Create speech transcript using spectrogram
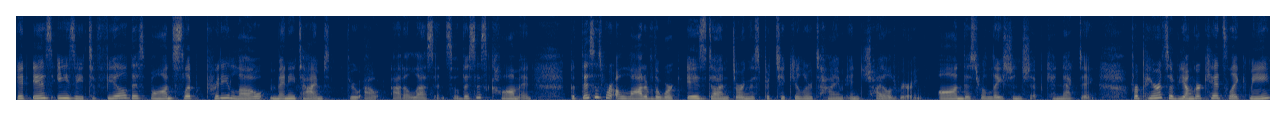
It is easy to feel this bond slip pretty low many times throughout adolescence. So, this is common, but this is where a lot of the work is done during this particular time in child rearing on this relationship connecting. For parents of younger kids like me,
